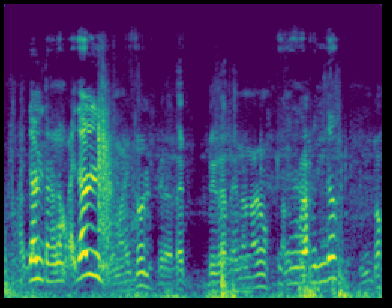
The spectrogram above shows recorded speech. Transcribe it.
Mga idol, tanga na mga idol. Mga idol. Pira tayo. Pira tayo ng ano. Pira na pundo. Mundo.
